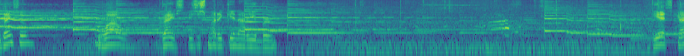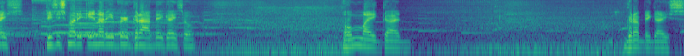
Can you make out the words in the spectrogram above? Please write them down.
Guys, oh. Wow. Guys, this is Marikina River. Yes, guys. This is Marikina River. Grabe, guys, oh. Oh my God. Grabe, guys.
